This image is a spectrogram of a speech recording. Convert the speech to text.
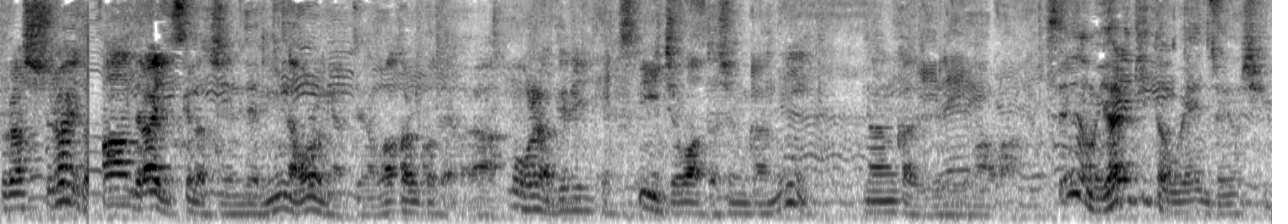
フラッシュライトパーンってライトつけた時点でみんなおるんやっていうのは分かることやからもう俺ら出てきてるスピーチ終わった瞬間に何かで出てきまうわ。それでもやりきった方がええんじゃんよしが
